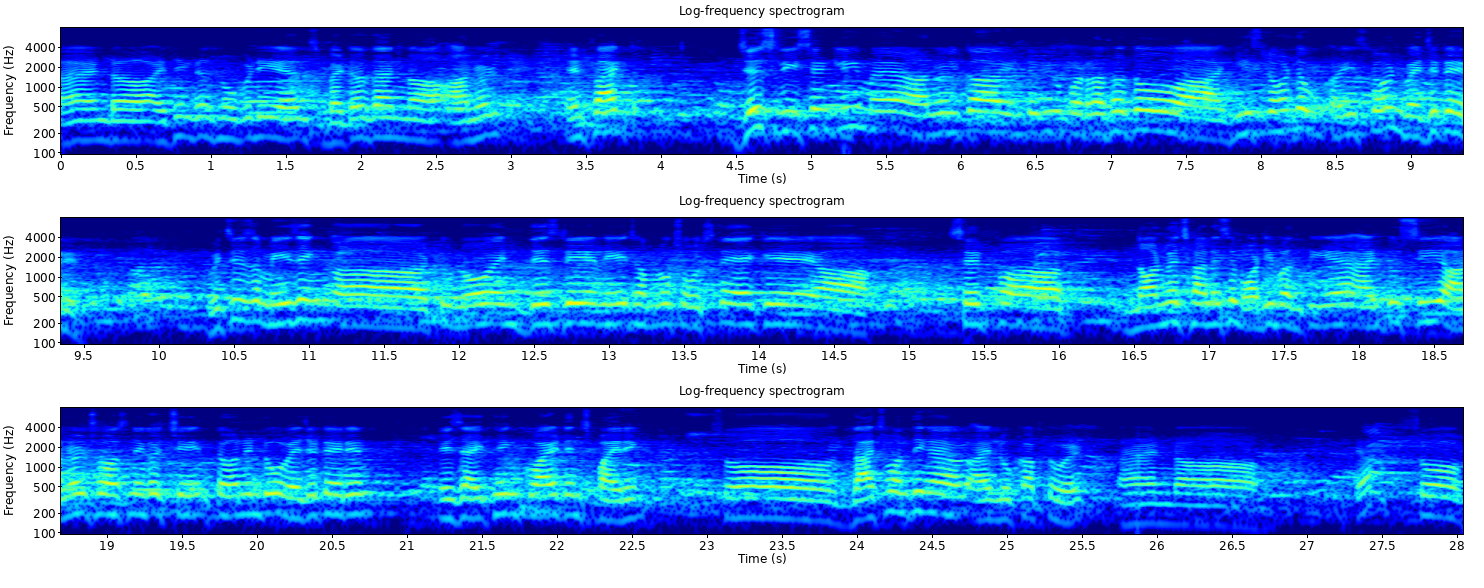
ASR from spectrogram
and I think is nobody else better than Arnold in fact जिस रिसेंटली मैं आर्नल्ड का इंटरव्यू पढ़ रहा था तो ही turn vegetarian which is amazing to know in this day and as हम लोग सोचते हैं कि सिर्फ़ नॉन वेज खाने से बॉडी बनती है. And to see Arnold Schwarzenegger change turn into a vegetarian is I think quite inspiring. So that's one thing I, I look up to it, and uh, yeah, so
